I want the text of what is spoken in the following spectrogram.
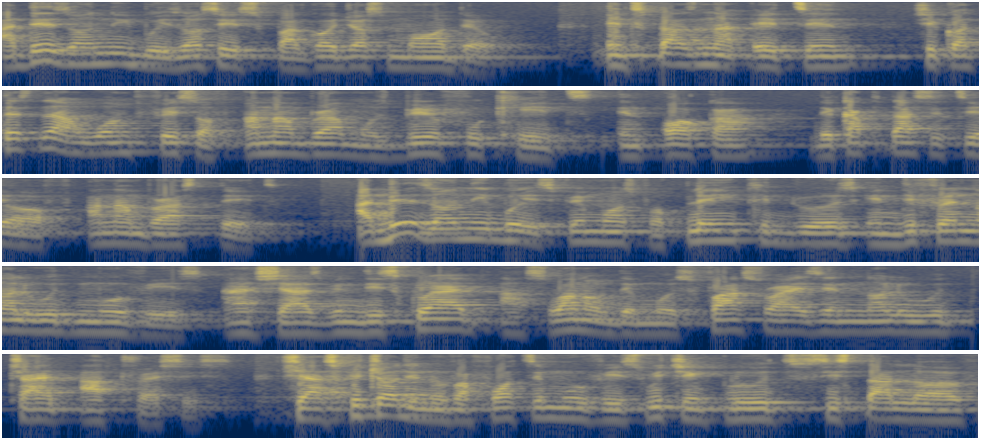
Adaeze Onuigbo is also a super gorgeous model. In 2018, she contested and won Face of Anambra Most Beautiful Kids in Awka, the capital city of Anambra State. Adaeze Onuigbo is famous for playing kid roles in different Nollywood movies and she has been described as one of the most fast-rising Nollywood child actresses. She has featured in over 40 movies which include Sister Love,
